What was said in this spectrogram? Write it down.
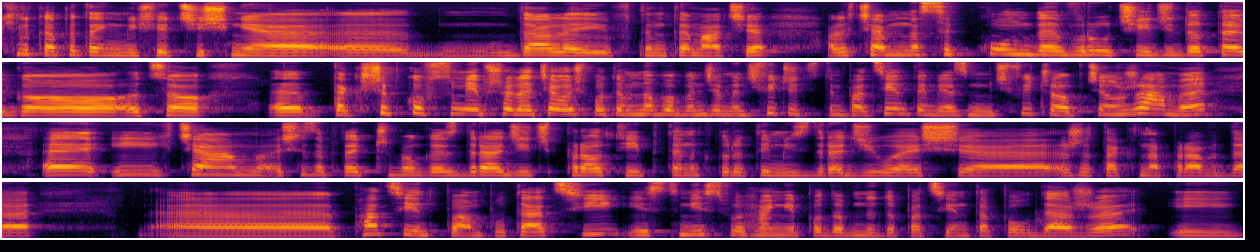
Kilka pytań mi się ciśnie e, dalej w tym temacie, ale chciałam na sekundę wrócić do tego, co e, tak szybko w sumie przeleciałeś potem, no bo będziemy ćwiczyć z tym pacjentem, ja z nim ćwiczę, obciążamy e, i chciałam się zapytać, czy mogę zdradzić protip, ten, który ty mi zdradziłeś, że tak naprawdę E, pacjent po amputacji jest niesłychanie podobny do pacjenta po udarze i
